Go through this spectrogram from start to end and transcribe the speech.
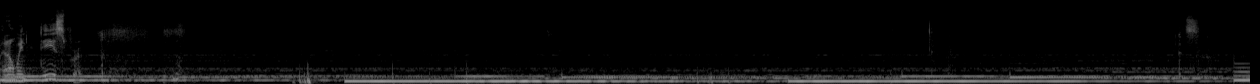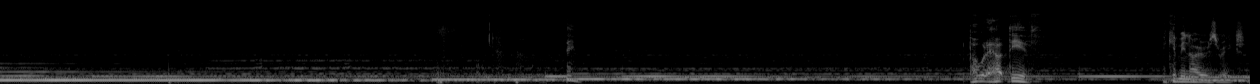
And I went desperate. Resurrection.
